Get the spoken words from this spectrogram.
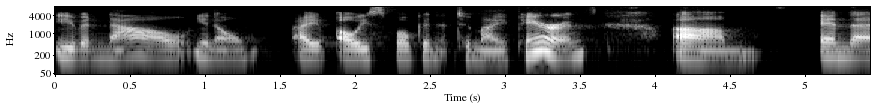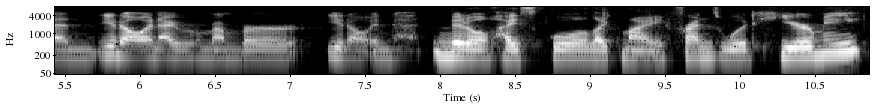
even now, you know, I've always spoken it to my parents. Um and then, you know, and I remember, you know, in middle high school, like my friends would hear me.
